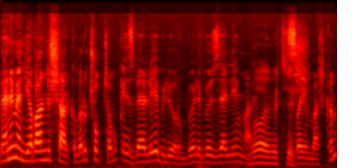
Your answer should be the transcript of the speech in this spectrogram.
ben hemen yabancı şarkıları çok çabuk ezberleyebiliyorum. Böyle bir özelliğim var. Vay müthiş. Sayın Başkanım.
